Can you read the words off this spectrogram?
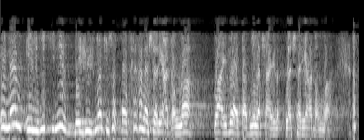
eux-mêmes, ils utilisent des jugements qui sont contraires à la charia d'Allah pour arriver à établir la charia d'Allah. Est-ce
